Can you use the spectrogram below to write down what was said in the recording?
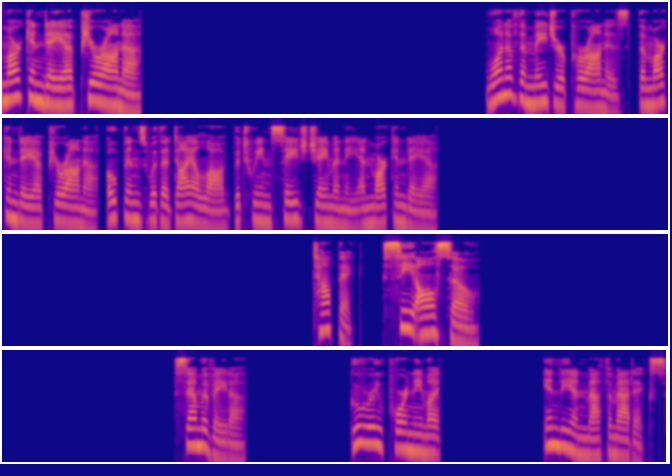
Markandeya Purana. One of the major Puranas, the Markandeya Purana, opens with a dialogue between sage Jaimini and Markandeya. See also. Samaveda Guru Purnima Indian mathematics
